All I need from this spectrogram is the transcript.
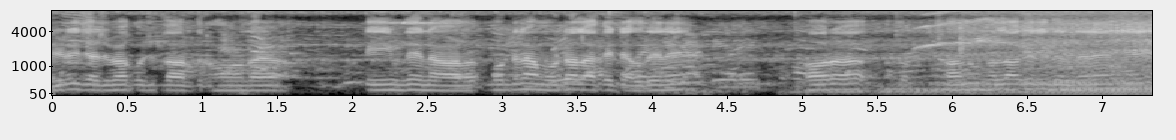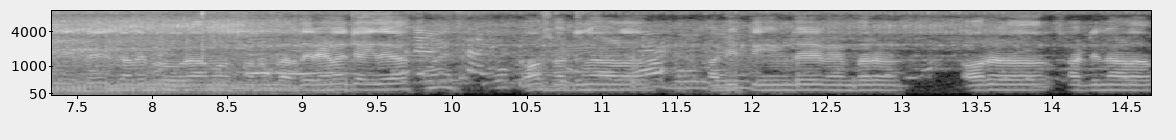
ਜਿਹੜੇ ਜਜ਼ਬਾ ਕੁਝ ਕਾਰ ਦਿਖਾਉਣ ਦਾ ਟੀਮ ਦੇ ਨਾਲ ਮੋਢੇ ਨਾਲ ਮੋਢਾ ਲਾ ਕੇ ਚੱਲਦੇ ਨੇ ਔਰ ਸਾਨੂੰ ਹੱਲਾਸ਼ੇਰੀ ਦਿੰਦੇ ਨੇ ਕਿ ਇੱਥੇ ਇੱਦਾਂ ਦੇ ਪ੍ਰੋਗਰਾਮ ਸਾਨੂੰ ਕਰਦੇ ਰਹਿਣਾ ਚਾਹੀਦਾ ਆ। ਔਰ ਸਾਡੇ ਨਾਲ ਸਾਡੀ ਟੀਮ ਦੇ ਮੈਂਬਰ ਔਰ ਸਾਡੇ ਨਾਲ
